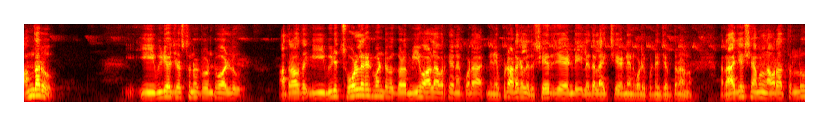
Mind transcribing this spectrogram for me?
అందరూ ఈ వీడియో చేస్తున్నటువంటి వాళ్ళు ఆ తర్వాత ఈ వీడియో చూడలేనటువంటి కూడా మీ వాళ్ళు ఎవరికైనా కూడా నేను ఎప్పుడు అడగలేదు. షేర్ చేయండి లేదా లైక్ చేయండి అని కూడా ఇప్పుడు నేను చెప్తున్నాను. రాజేశ్యామల నవరాత్రులు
